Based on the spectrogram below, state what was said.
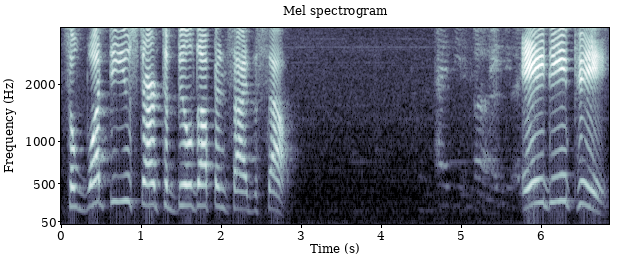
So what do you start to build up inside the cell? ADP.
